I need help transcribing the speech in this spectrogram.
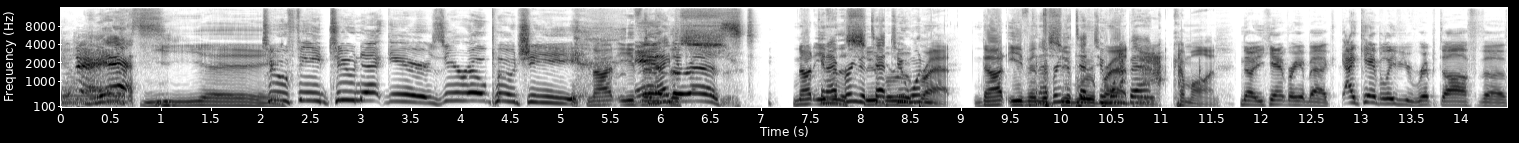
Yes. Yay. Two feed, two Netgear, zero Poochie, Not even and the s- rest. Not Can I even the bring the Subaru tattoo one? Brat. Not even Can the bring the Subaru tattoo Brat, dude. Come on. No, you can't bring it back. I can't believe you ripped off the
